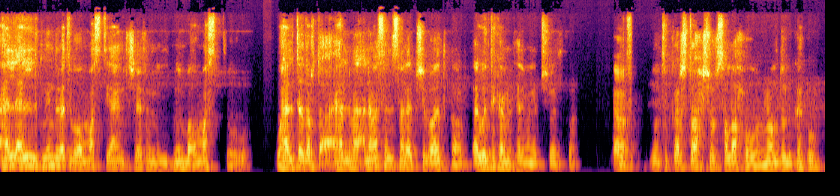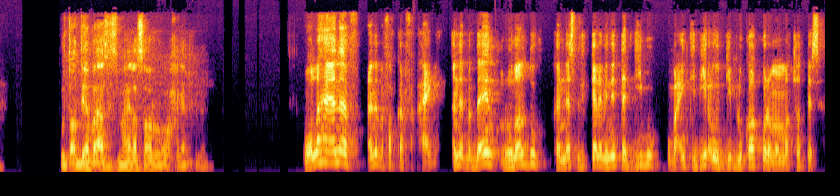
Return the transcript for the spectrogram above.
هل هل الاثنين دلوقتي بقوا must؟ يعني انت شايف ان الاثنين بقوا must؟ و... وهل تقدر ت... هل ما... أنا مثلا لسه ما لعبتش ال wild card. أو انت كمان متهيألي ما لعبتش ال wild card. آه. ما تفكرش تحشر صلاح ورونالدو ولوكاكو؟ وتقضيها بقى إسماعيل صار وحاجات كده؟ والله أنا أنا بفكر في حاجة. أنا مبدئيا رونالدو كان الناس بتتكلم إن أنت تجيبه وبعدين تبيعه وتجيب لوكاكو لما الماتشات تسهل.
